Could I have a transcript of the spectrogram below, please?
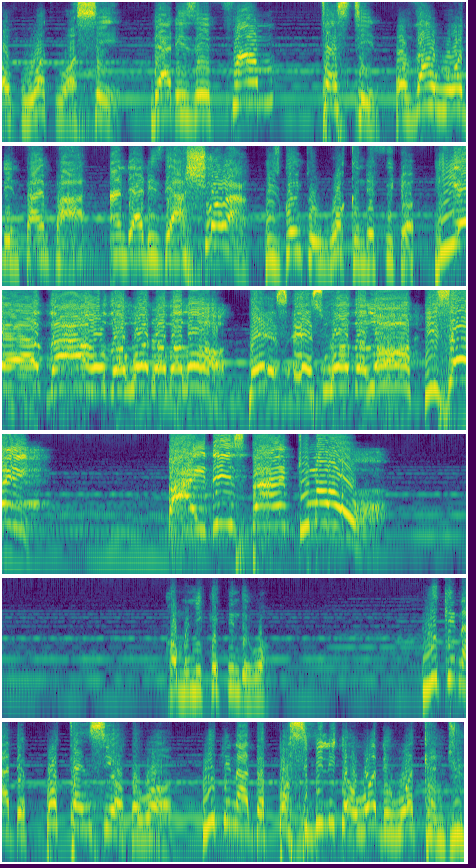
of what was saying. There is a firm testing of that word in time past, and there is the assurance he's going to work in the future. Hear thou the word of the Lord. This is what the Lord is saying by this time tomorrow. Communicating the word. Looking at the potency of the word. Looking at the possibility of what the word can do.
